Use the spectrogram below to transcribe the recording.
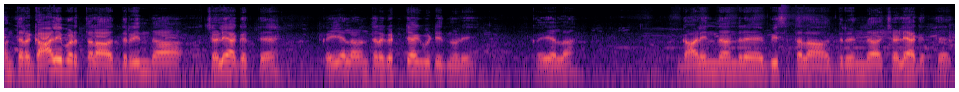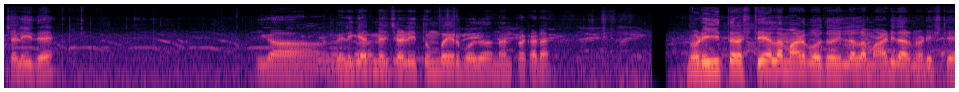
ಒಂಥರ ಗಾಳಿ ಬರುತ್ತಲ್ಲ, ಅದರಿಂದ ಚಳಿ ಆಗುತ್ತೆ. ಕೈಯೆಲ್ಲ ಒಂಥರ ಗಟ್ಟಿಯಾಗಿಬಿಟ್ಟಿದ್ದು ನೋಡಿ, ಕೈಯೆಲ್ಲ. ಗಾಳಿಯಿಂದ ಅಂದರೆ ಬೀಸುತ್ತಲ್ಲ, ಅದರಿಂದ ಚಳಿ ಆಗುತ್ತೆ, ಚಳಿ ಇದೆ. ಈಗ ಬೆಳಿಗ್ಗೆ ಆದ್ಮೇಲೆ ಚಳಿ ತುಂಬ ಇರ್ಬೋದು, ನನ್ನ ಪ್ರಕಾರ. ನೋಡಿ, ಈ ಥರ ಸ್ಟೇ ಎಲ್ಲ ಮಾಡ್ಬೋದು, ಇಲ್ಲೆಲ್ಲ ಮಾಡಿದ್ದಾರೆ ನೋಡಿ ಸ್ಟೇ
